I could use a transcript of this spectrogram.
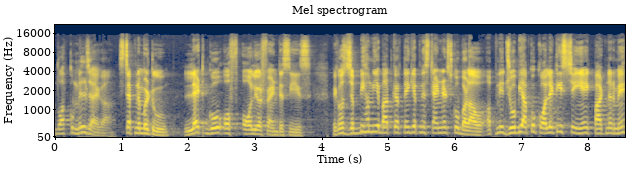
वो आपको मिल जाएगा। Step number two let go of all your fantasies because जब भी हम ये बात करते हैं कि अपने स्टैंडर्ड्स को बढ़ाओ, अपने जो भी आपको क्वालिटीज़ चाहिए एक पार्टनर में,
